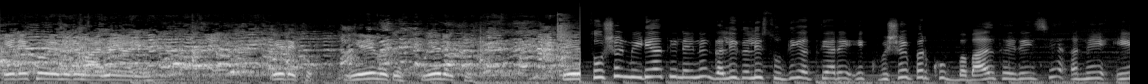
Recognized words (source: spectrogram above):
ये देखो, ये मुझे मारने आ रही है। ये देखो, ये मुझे, ये देखो। સોશિયલ મીડિયાથી લઈને ગલી ગલી સુધી અત્યારે એક વિષય પર ખૂબ બબાલ થઈ રહી છે અને એ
